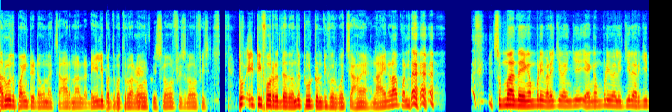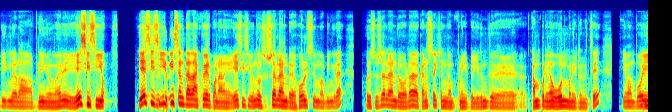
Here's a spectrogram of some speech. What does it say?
அறுபது பாயிண்ட் டவுன் ஆச்சு ஆறு நாளில். டெய்லி பத்து பத்து ரூபா. Lower fees lower fees lower fees two eighty four இருந்தது வந்து டூ டுவெண்ட்டி ஃபோர் போச்சு. அவன் நான் என்னடா பண்ணேன்? சும்மா இருந்த என் கம்பெனி விலைக்கு வாங்கி என் கம்பெனி விலை கீழே இறக்கிட்டீங்களேடா அப்படிங்கிற மாதிரி ஏசிசியும் ஏசிசி. ரீசெண்டாக தான் அக்வயர் பண்ணானுங்க ஏசிசி வந்து ஒரு சுவிட்சர்லாண்டு ஹோல்சிம் அப்படிங்கிற ஒரு சுவிட்சர்லாண்டோட கன்ஸ்ட்ரக்ஷன் கம்பெனிக்கிட்ட இருந்து கம்பெனி தான் ஓன் பண்ணிட்டு இருந்துச்சு இவன் போய்.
